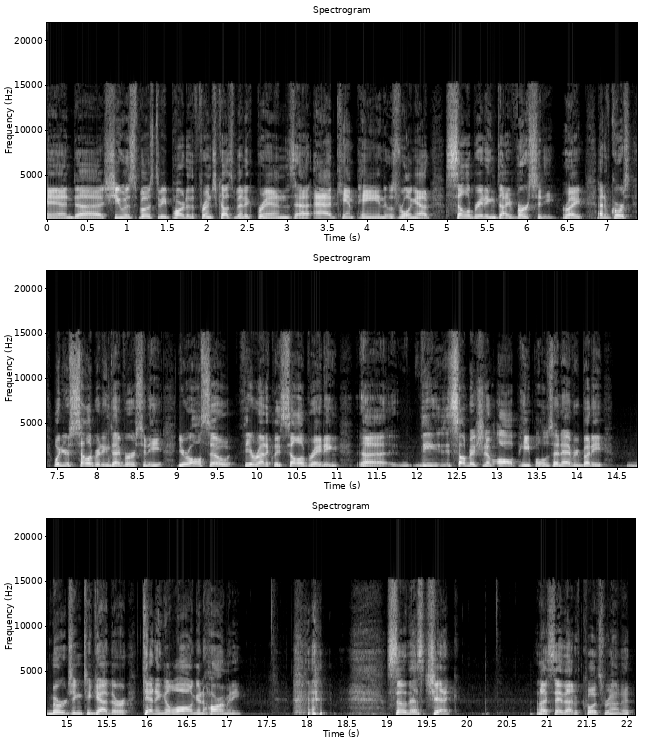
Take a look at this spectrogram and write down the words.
And uh, she was supposed to be part of the French cosmetic brand's uh, ad campaign that was rolling out celebrating diversity, right? And of course, when you're celebrating diversity, you're also theoretically celebrating uh, the celebration of all peoples and everybody merging together, getting along in harmony. so this chick, and I say that with quotes around it,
